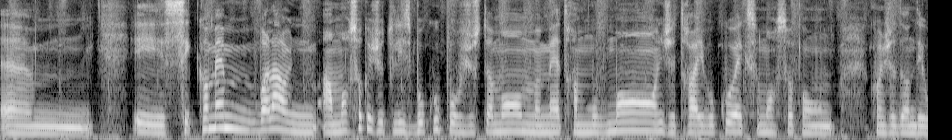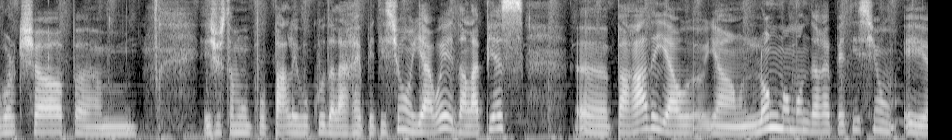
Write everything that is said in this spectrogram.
Euh, et c'est quand même voilà un morceau que j'utilise beaucoup pour justement me mettre en mouvement. Je travaille beaucoup avec ce morceau quand, quand je donne des workshops. Euh, et justement pour parler beaucoup de la répétition. Il y a, oui, dans la pièce euh, Parade, il y, a, il y, a, un long moment de répétition et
